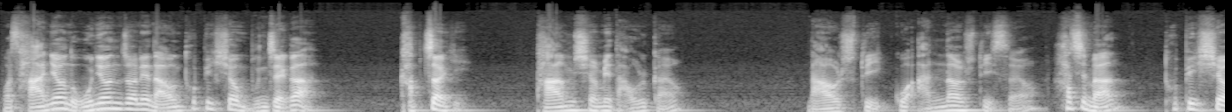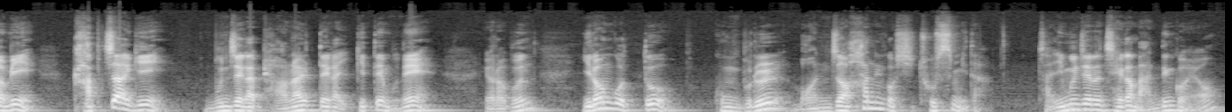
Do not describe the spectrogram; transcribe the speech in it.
뭐 4년, 5년 전에 나온 토픽 시험 문제가 갑자기 다음 시험에 나올까요? 나올 수도 있고 안 나올 수도 있어요. 하지만 토픽 시험이 갑자기 문제가 변할 때가 있기 때문에 여러분 이런 것도 공부를 먼저 하는 것이 좋습니다. 자, 이 문제는 제가 만든 거예요.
